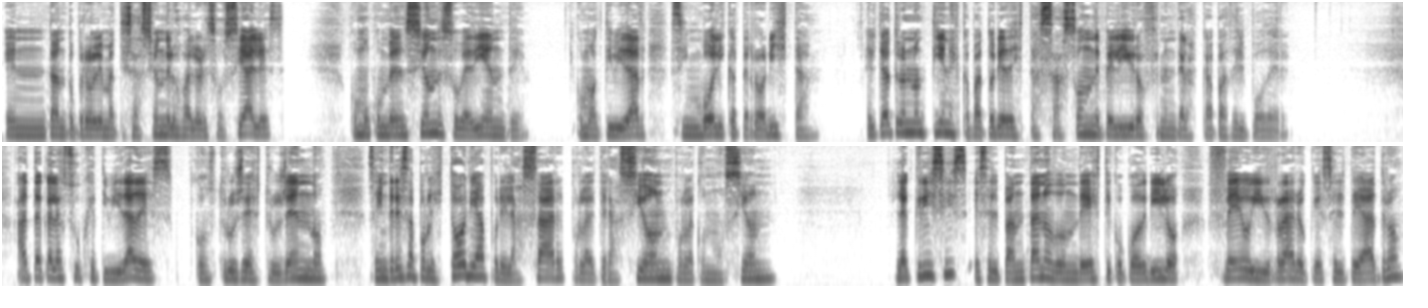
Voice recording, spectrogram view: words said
en tanto problematización de los valores sociales, como convención desobediente, como actividad simbólica terrorista, el teatro no tiene escapatoria de esta sazón de peligro frente a las capas del poder. Ataca las subjetividades, construye destruyendo, se interesa por la historia, por el azar, por la alteración, por la conmoción. La crisis es el pantano donde este cocodrilo feo y raro que es el teatro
